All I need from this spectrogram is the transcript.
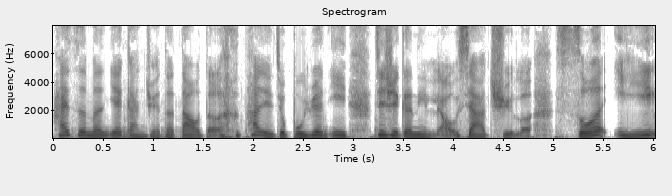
孩子们也感觉得到的，他也就不愿意继续跟你聊下去了。所以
